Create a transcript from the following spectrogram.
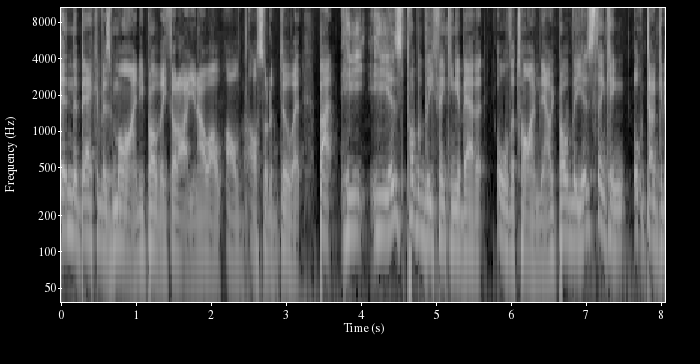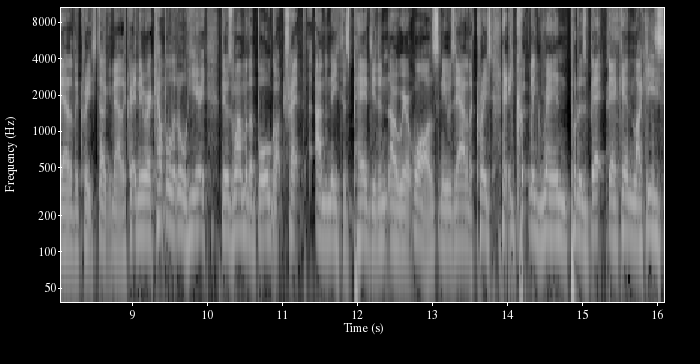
in the back of his mind, he probably thought, oh, you know, I'll, I'll, I'll sort of do it. But he, he is probably thinking about it all the time now. He probably is thinking, oh, don't get out of the crease, don't get out of the crease. And there were a couple little here. There was one where the ball got trapped underneath his pads. He didn't know where it was, and he was out of the crease. And he quickly ran, put his bat back in. Like he's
